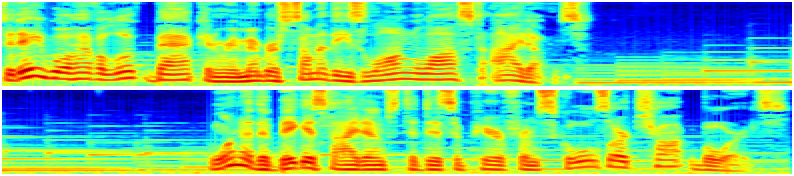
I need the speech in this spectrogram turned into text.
Today, we'll have a look back and remember some of these long lost items. One of the biggest items to disappear from schools are chalkboards.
